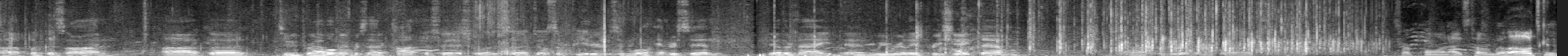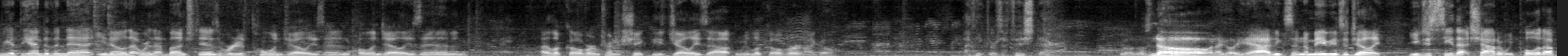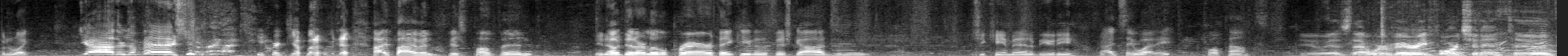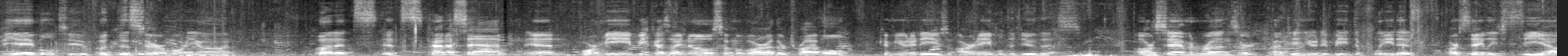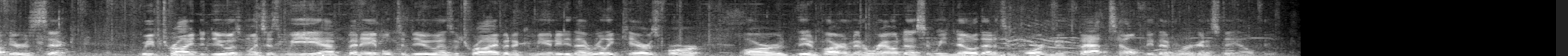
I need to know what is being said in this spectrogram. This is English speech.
uh, put this on. Uh, The two tribal members that caught the fish was uh, Joseph Peters and Will Henderson the other night, and we really appreciate them uh, for doing that for us. Start pulling. I was telling Will, oh, it's going to be at the end of the net. You know that where that bunch is. We're just pulling jellies in, pulling jellies in, and I look over. I'm trying to shake these jellies out, and we look over, and I go, I think there's a fish there. Will goes, no, and I go, yeah, I think so. No, maybe it's a jelly. You just see that shadow. We pull it up, and we're like, yeah, there's a fish. you were jumping up and high fiving, fish pumping. You know, did our little prayer, thank you to the fish gods, and she came in a beauty. I'd say what, eight, 12 pounds. is that uh, we're very fortunate to be able to put this ceremony on. But it's it's kind of sad and for me because I know some of our other tribal communities aren't able to do this. Our salmon runs are continue to be depleted. Our Salish Sea out here is sick. We've tried to do as much as we have been able to do as a tribe and a community that really cares for our the environment around us, and we know that it's important. If that's healthy, then we're going to stay healthy.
